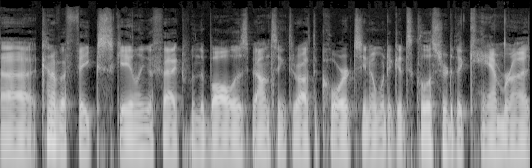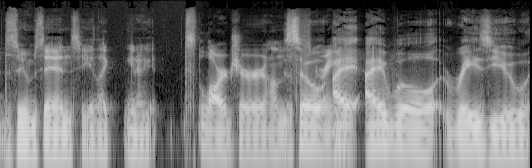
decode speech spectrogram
uh, kind of a fake scaling effect when the ball is bouncing throughout the courts. You know, when it gets closer to the camera, it zooms in, so you like, you know, it's larger on the So screen. I, I will raise you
